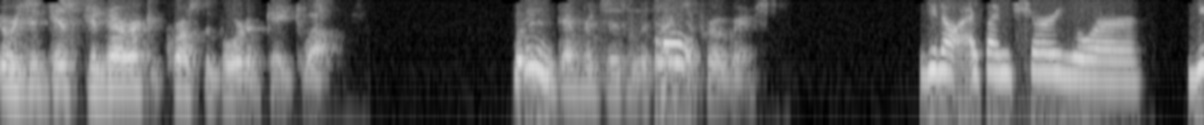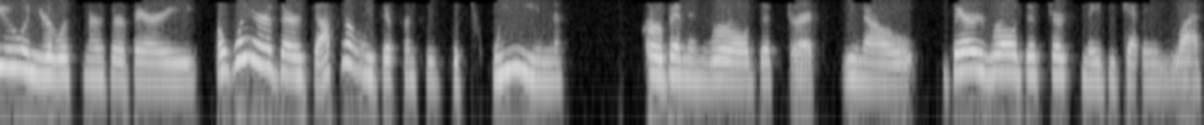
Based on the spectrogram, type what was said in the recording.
or is it just generic across the board of K twelve? What are the Hmm. differences in the types Well, of programs? you know, as I'm sure your you and your listeners are very aware, there are definitely differences between urban and rural districts. You know, very rural districts may be getting less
